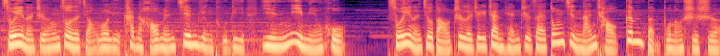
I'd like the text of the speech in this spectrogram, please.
所以呢只能坐在角落里看着豪门兼并土地，隐匿民户，所以呢就导致了这个占田制在东晋南朝根本不能实施。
